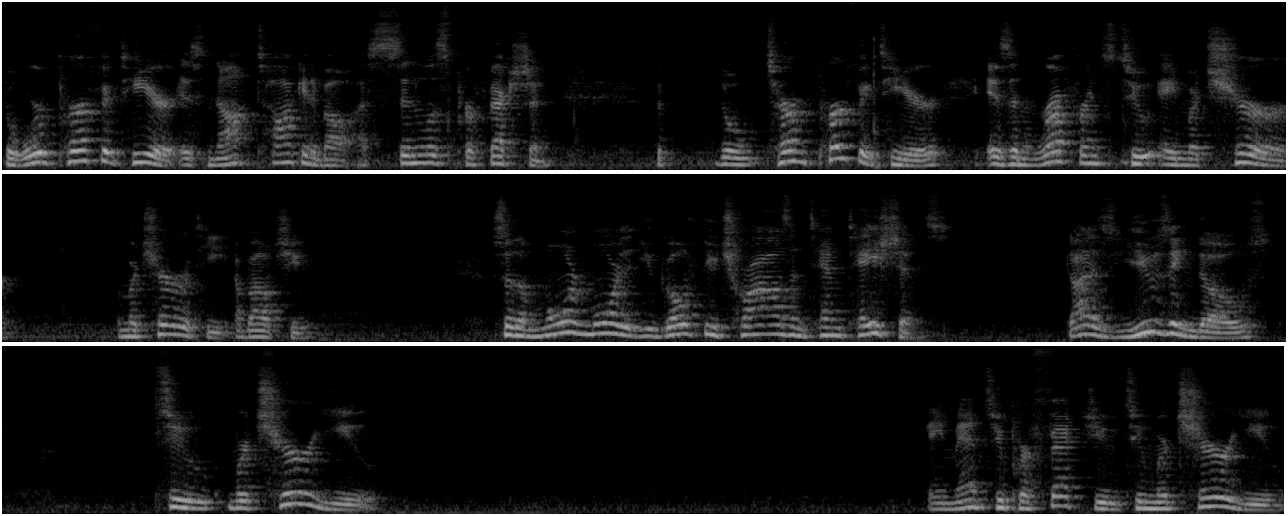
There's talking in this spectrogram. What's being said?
the word perfect here is not talking about a sinless perfection. The, the term perfect here is in reference to a mature maturity about you. So the more and more that you go through trials and temptations, God is using those to mature you. Amen. To perfect you, to mature you.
